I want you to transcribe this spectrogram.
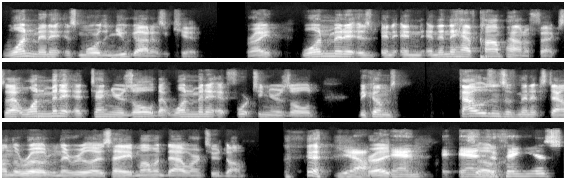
one minute is more than you got as a kid, right? One minute is, and, and, and then they have compound effects. So that one minute at 10 years old, that one minute at 14 years old becomes thousands of minutes down the road when they realize, hey, mom and dad weren't too dumb. Yeah. Right? And and So- the thing is,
